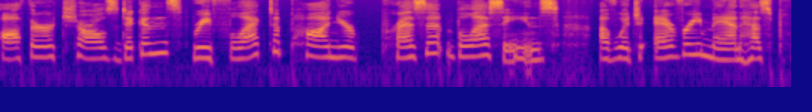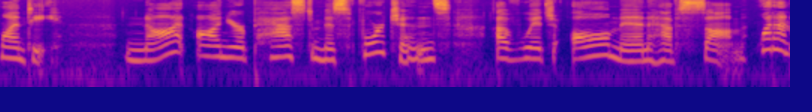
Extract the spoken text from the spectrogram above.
author Charles Dickens. Reflect upon your present blessings, of which every man has plenty not on your past misfortunes, of which all men have some. What an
